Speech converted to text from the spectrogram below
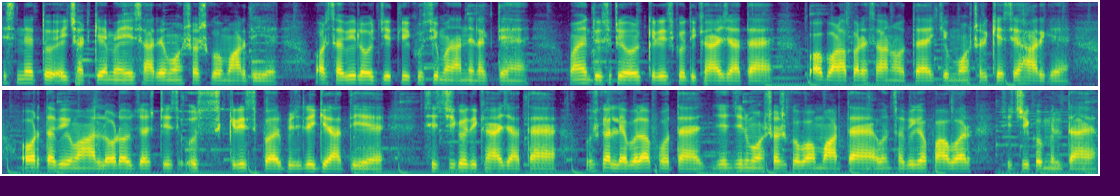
इसने तो एक झटके में ही सारे मॉन्स्टर्स को मार दिए और सभी लोग जीत की खुशी मनाने लगते हैं। वहीं दूसरी ओर क्रिस को दिखाया जाता है, वह बड़ा परेशान होता है कि मॉन्स्टर कैसे हार गए। और तभी वहाँ लॉर्ड ऑफ़ जस्टिस उस क्रिस पर बिजली गिराती है। सिची को दिखाया जाता है, उसका लेवल अप होता है। जिन जिन मॉन्स्टर्स को वह मारता है, उन सभी का पावर सिची को मिलता है।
